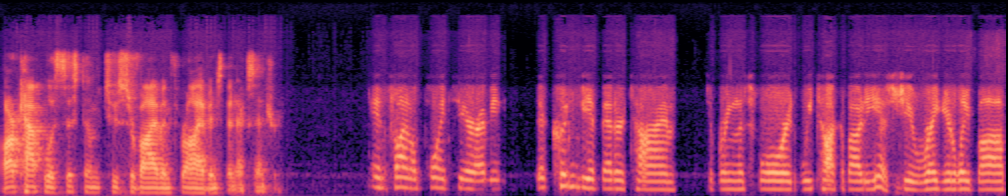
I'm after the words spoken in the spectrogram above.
our capitalist system to survive and thrive into the next century. And final points here. I mean, there couldn't be a better time to bring this forward. We talk about ESG regularly, Bob,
